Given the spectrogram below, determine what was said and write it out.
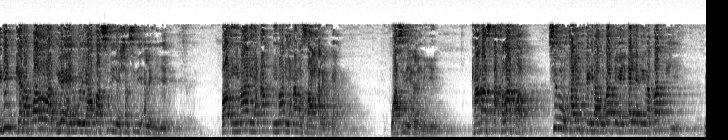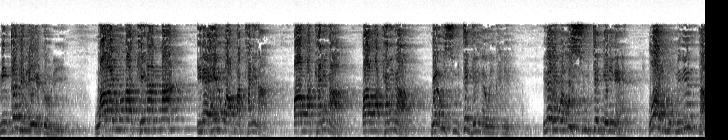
idinkana ballan ilaahay weeye haddaad sidii yeeshaan sidii alla idin yeeli. Oo iimaan iyo camal saalixa laydinka helo waa sidii alla idin yeeli. Kama stakhlafa siduu khaliifka ilaah uga dhigay alladiina dadkii min qablihim ayaga ka horreeyey. Wala yumakinanna ilaahay waa makanina oo makanina oo makanina waa u suurtogelina wey macnihidu ilaahay waa u suurtogelina lahum mu'miniinta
